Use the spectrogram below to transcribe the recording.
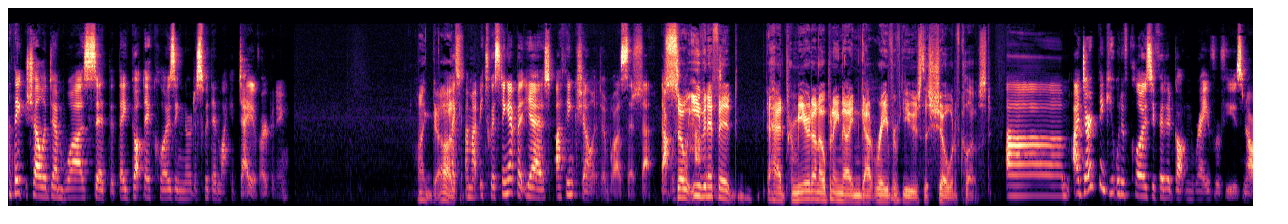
I think Charlotte D'Amboise said that they got their closing notice within like a day of opening. My God. Like I might be twisting it, but yeah, I think Charlotte D'Amboise said that. That was so even if it had premiered on opening night and got rave reviews, the show would have closed. Um, I don't think it would have closed if it had gotten rave reviews. No.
